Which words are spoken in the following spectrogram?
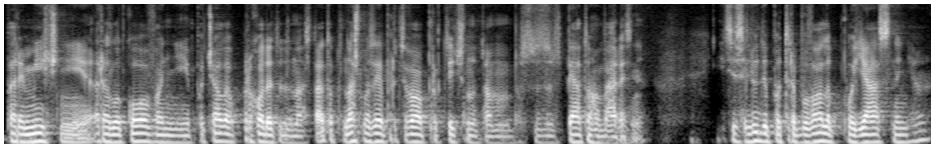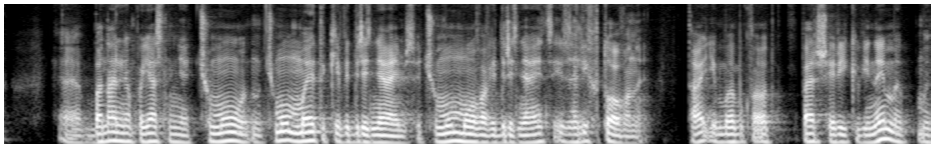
Переміщені, релоковані, почали приходити до нас. Так? Тобто наш музей працював практично там з 5 березня. І ці люди потребували пояснення, банальне пояснення, чому чому ми таки відрізняємося, чому мова відрізняється і взагалі хто вони. Та? І ми буквально перший рік війни ми ми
